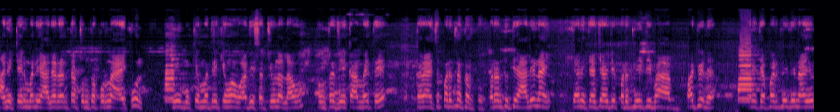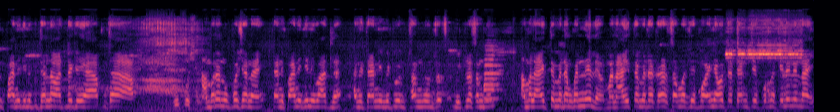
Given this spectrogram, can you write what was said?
आणि ट्रेनमध्ये आल्यानंतर तुमचं पूर्ण ऐकून मी मुख्यमंत्री किंवा वादी सचिवला लावून तुमचं जे काम आहे ते करायचा प्रयत्न करतो. परंतु ते आले नाही. त्याने त्याच्याऐवजी प्रतिनिधी पाठविलं. आणि त्या प्रतिनिधींना येऊन पाणी दिलं. त्यांना वाटलं की आमचा आमरण उपोषण आहे. त्यांनी पाणी गिनी वाचलं आणि त्यांनी मिटवून समजून मिटलं समजून आम्हाला आयुक्त मॅडमकडे नेलं. मला आयुक्त मॅडमकडे समज जे पॉईंट होते त्यांनी ते पूर्ण केलेले नाही.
